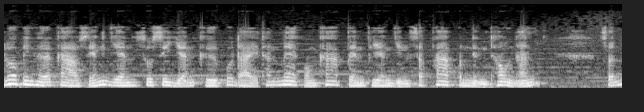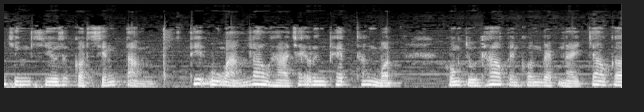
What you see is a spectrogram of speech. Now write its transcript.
ลวกปิงเหอกล่าวเสียงเย็นซูซีเหยียนคือผู้ใดท่านแม่ของข้าเป็นเพียงหญิงสักผ้าคนหนึ่งเท่านั้น สนชิงคิวสะกดเสียงต่ำ ที่อูหวังเล่าหาใช่เรื่องเท็จทั้งหมด คงจูเท่าเป็นคนแบบไหนเจ้าก็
